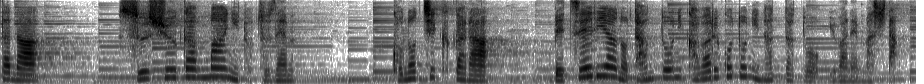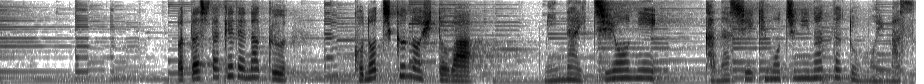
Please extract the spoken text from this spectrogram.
ただ数週間前に突然この地区から別エリアの担当に変わることになったと言われました。私だけでなくこの地区の人はみんな一様に悲しい気持ちになったと思います。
